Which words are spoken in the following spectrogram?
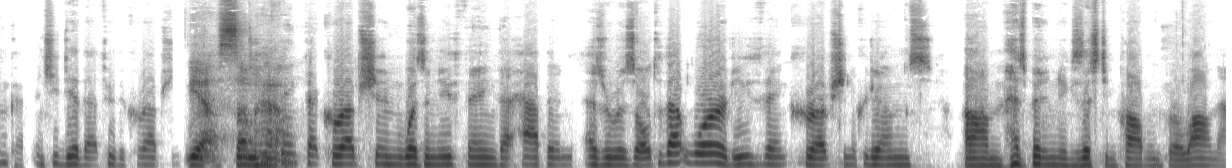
Okay. And she did that through the corruption. Yeah, somehow. Do you think that corruption was a new thing that happened as a result of that war, or do you think corruption of gems um, has been an existing problem for a while now?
